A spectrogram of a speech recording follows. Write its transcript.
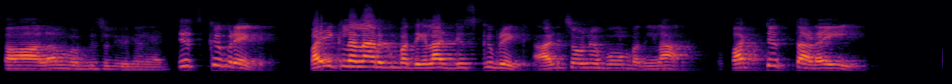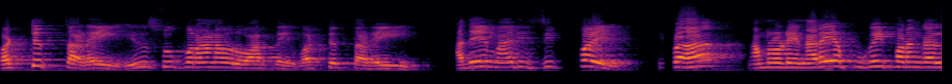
காலம் அப்படின்னு சொல்லியிருக்காங்க. டிஸ்க் பிரேக் பைக்ல எல்லாம் இருக்கும் பாத்தீங்களா? டிஸ்க் பிரேக் அடிச்ச உடனே போகும் பாத்தீங்களா? வட்டுத்தடை. வட்டுத்தடை. இது சூப்பரான ஒரு வார்த்தை. வட்டுத்தடை. அதே மாதிரி ஜிப் ஃபைல் இப்போ நம்மளுடைய நிறைய புகைப்படங்கள்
